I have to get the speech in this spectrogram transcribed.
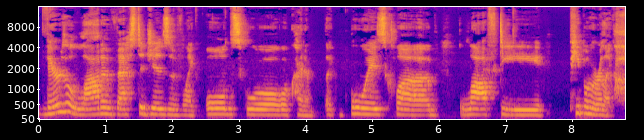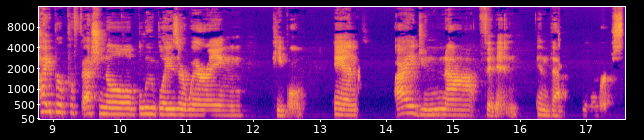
there's a lot of vestiges of like old school kind of like boys club, lofty people who are like hyper professional, blue blazer wearing people. And I do not fit in in that universe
